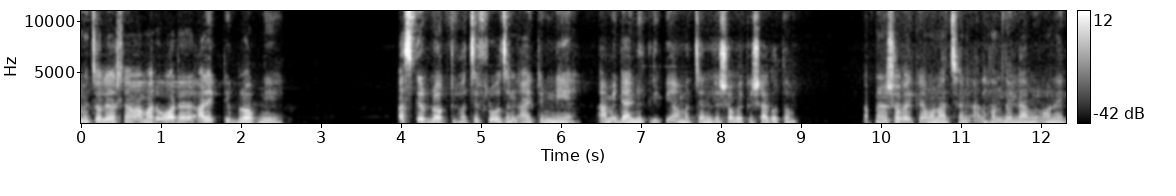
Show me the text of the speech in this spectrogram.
আমি চলে আসলাম আমার অর্ডার আরেকটি ব্লগ নিয়ে। আজকের ব্লগটি হচ্ছে ফ্রোজেন আইটেম নিয়ে। আমি ডাইনুত লিপি আমার চ্যানেলে সবাইকে স্বাগতম। আপনারা সবাই কেমন আছেন? আলহামদুলিল্লাহ, আমি অনেক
